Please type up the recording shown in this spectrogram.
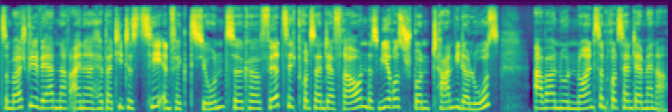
Zum Beispiel werden nach einer Hepatitis C-Infektion ca. 40 Prozent der Frauen das Virus spontan wieder los, aber nur 19 Prozent der Männer.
